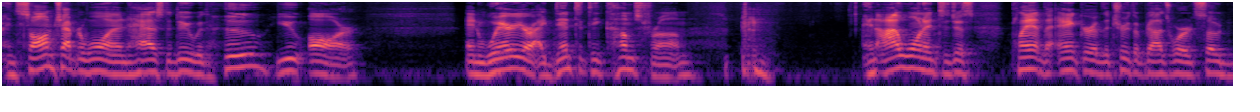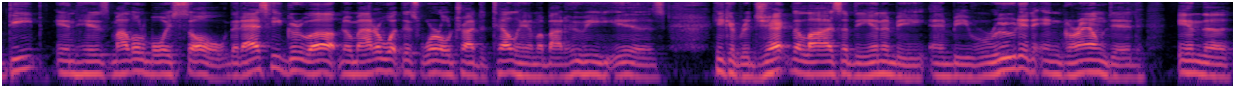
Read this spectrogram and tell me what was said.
And Psalm chapter 1 has to do with who you are and where your identity comes from. and I wanted to just plant the anchor of the truth of God's word so deep in his my little boy's soul that as he grew up, no matter what this world tried to tell him about who he is, he could reject the lies of the enemy and be rooted and grounded in the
